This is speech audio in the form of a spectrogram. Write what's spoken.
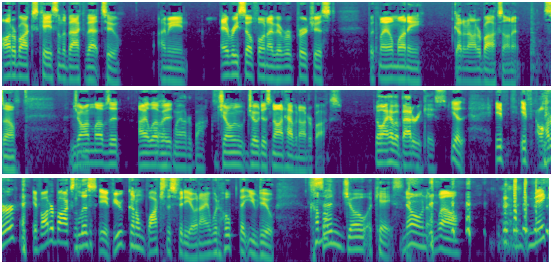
OtterBox case on the back of that too. I mean, every cell phone I've ever purchased with my own money got an OtterBox on it. So John loves it. I love I like it. my OtterBox. Joe Joe does not have an OtterBox. No, I have a battery case. Yeah. If if Otter if OtterBox lists if you're gonna watch this video, and I would hope that you do, come Send Joe a case. No, no well, make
